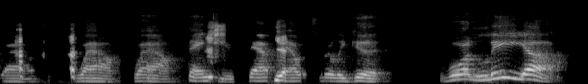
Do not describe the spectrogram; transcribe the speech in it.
wow. Wow. Wow. Thank you. That, yeah. that was really good. Well, Leah,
